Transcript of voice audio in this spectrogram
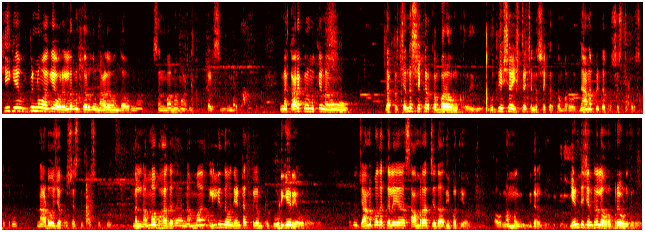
ಹೀಗೆ ವಿಭಿನ್ನವಾಗಿ ಅವರೆಲ್ಲರನ್ನು ಕರೆದು ನಾಳೆ ಒಂದು ಅವ್ರನ್ನ ಸನ್ಮಾನ ಮಾಡಿ ಕಳಿಸಿ ಇದು ಮಾಡ್ತಾರೆ ಇನ್ನು ಕಾರ್ಯಕ್ರಮಕ್ಕೆ ನಾವು ಡಾಕ್ಟರ್ ಚಂದ್ರಶೇಖರ್ ಕಂಬಾರ್ ಅವ್ರನ್ನ ಕರೆದಿದ್ದೀವಿ. ಉದ್ದೇಶ ಇಷ್ಟೇ ಚಂದ್ರಶೇಖರ್ ಕಂಬಾರ್ ಅವರು. ಜ್ಞಾನಪೀಠ ಪ್ರಶಸ್ತಿ ಪುರಸ್ಕೃತರು ನಾಡೋಜ ಪ್ರಶಸ್ತಿ ಪುರಸ್ಕೃತರು ಆಮೇಲೆ ನಮ್ಮ ಭಾಗದ ನಮ್ಮ ಇಲ್ಲಿಂದ ಒಂದು ಎಂಟತ್ತು ಕಿಲೋಮೀಟ್ರ್ ಗೋಡಿಗೇರಿ ಅವರು ಅವರು. ಅದು ಜಾನಪದ ಕಲೆಯ ಸಾಮ್ರಾಜ್ಯದ ಅಧಿಪತಿ ಅವರು. ಅವ್ರು ನಮ್ಮ ಇದರಲ್ಲಿ ಎಂಟು ಜನರಲ್ಲಿ ಅವರೊಬ್ಬರೇ ಉಳಿದಿರೋದು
